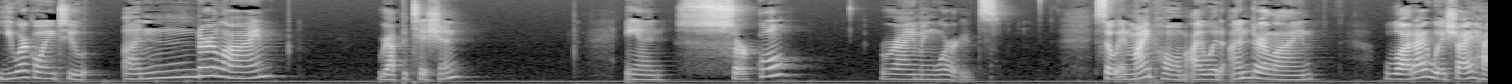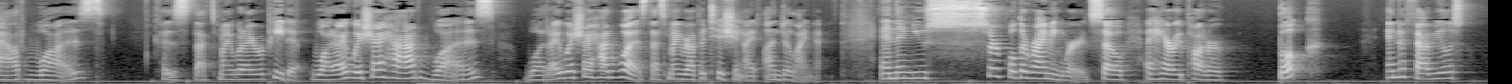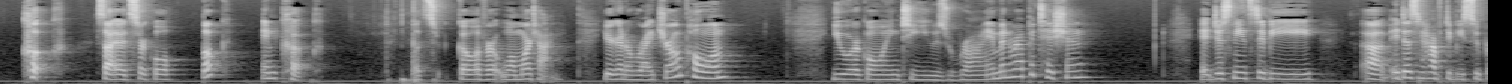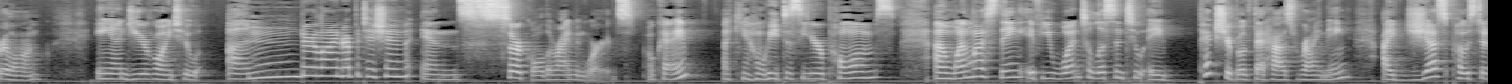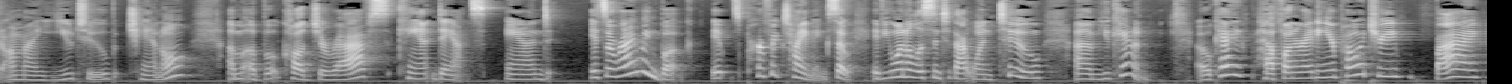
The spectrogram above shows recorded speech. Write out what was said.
you are going to underline repetition and circle rhyming words. So in my poem, I would underline what I wish I had was, because that's my what I repeat it. What I wish I had was, what I wish I had was. That's my repetition. I underline it. And then you circle the rhyming words. So a Harry Potter book and a fabulous cook. So I would circle book and cook. Let's go over it one more time. You're going to write your own poem. You are going to use rhyme and repetition. It just needs to be, um, it doesn't have to be super long. And you're going to underline repetition and circle the rhyming words, okay? I can't wait to see your poems. Um, one last thing if you want to listen to a picture book that has rhyming. I just posted on my YouTube channel um, a book called Giraffes Can't Dance, and it's a rhyming book. It's perfect timing. So if you want to listen to that one too, um, you can. Okay, have fun writing your poetry. Bye.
